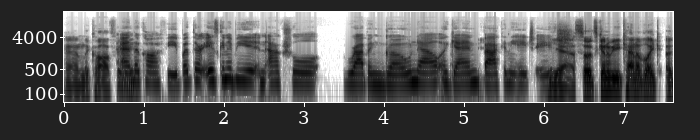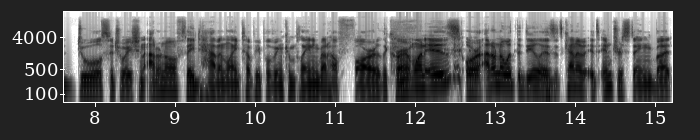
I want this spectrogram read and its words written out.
and the coffee and the coffee, but there is going to be an actual grab and go now again back in the HH. Yeah, so it's going to be kind of like a dual situation. I don't know if they haven't liked how people have been complaining about how far the current one is, or I don't know what the deal is. It's kind of it's interesting, but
